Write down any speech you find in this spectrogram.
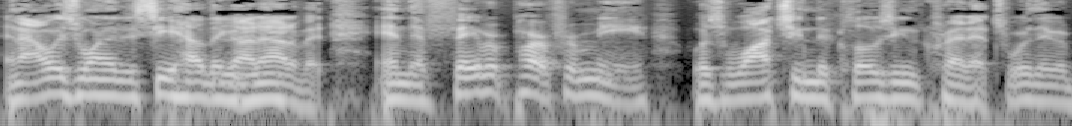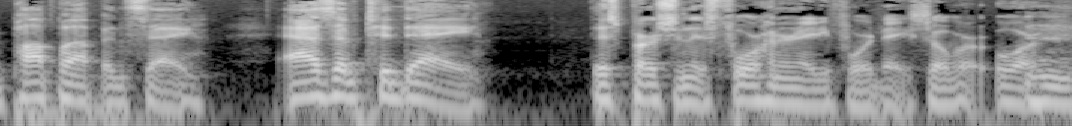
and I always wanted to see how they got out of it. And the favorite part for me was watching the closing credits where they would pop up and say, as of today, this person is 484 days sober or,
